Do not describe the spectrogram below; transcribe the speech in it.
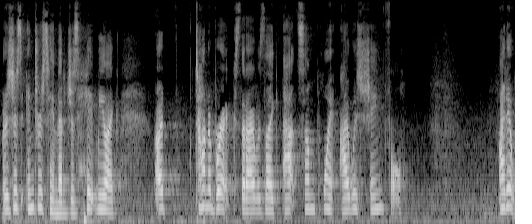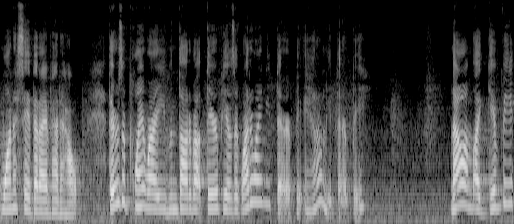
But it's just interesting that it just hit me like a ton of bricks that I was like, at some point, I was shameful. I didn't want to say that I've had help. There was a point where I even thought about therapy. I was like, why do I need therapy? I don't need therapy. Now I'm like, give me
